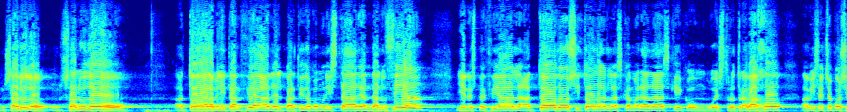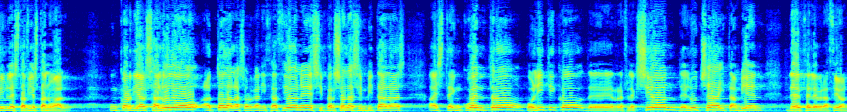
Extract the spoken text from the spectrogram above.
Un saludo, un saludo a toda la militancia del Partido Comunista de Andalucía y en especial a todos y todas las camaradas que con vuestro trabajo habéis hecho posible esta fiesta anual. Un cordial saludo a todas las organizaciones y personas invitadas a este encuentro político de reflexión, de lucha y también de celebración.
